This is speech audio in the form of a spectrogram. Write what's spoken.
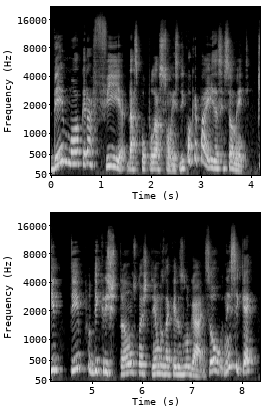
demografia das populações de qualquer país essencialmente. Que tipo de cristãos nós temos naqueles lugares? Ou nem sequer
